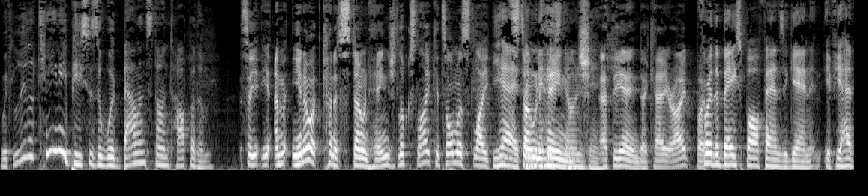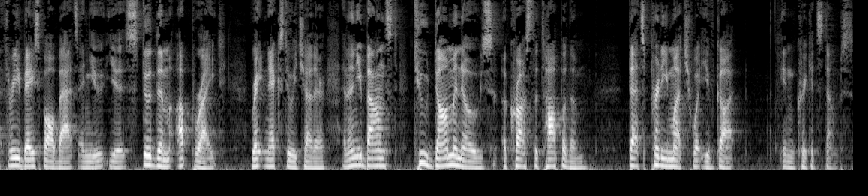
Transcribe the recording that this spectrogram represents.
with little teeny pieces of wood balanced on top of them. So you, um, you know what kind of Stonehenge looks like it's almost like Yeah, Stonehenge, Stonehenge. at the end okay right but For the baseball fans again, if you had three baseball bats and you, you stood them upright right next to each other and then you bounced two dominoes across the top of them, that's pretty much what you've got in cricket stumps.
